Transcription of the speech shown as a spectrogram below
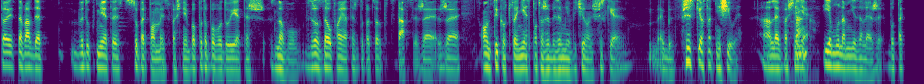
to jest naprawdę, według mnie to jest super pomysł właśnie, bo to powoduje też znowu wzrost zaufania też do pracodawcy, że, że on tylko tutaj nie jest po to, żeby ze mnie wyciągnąć wszystkie jakby wszystkie ostatnie siły. Ale właśnie tak. nie. Jemu nam nie zależy, bo tak,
